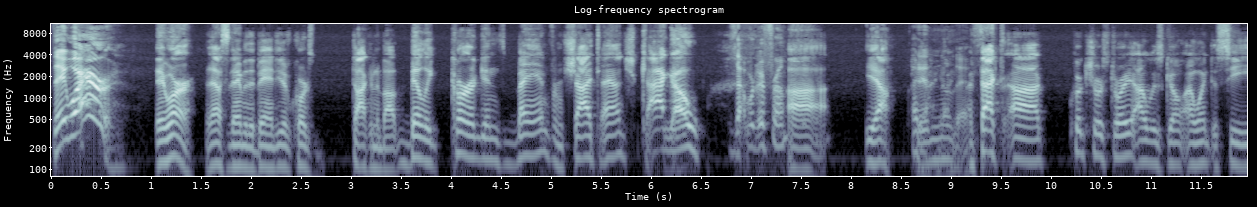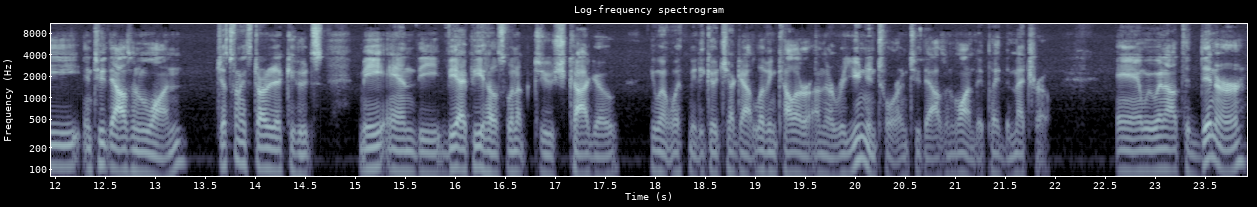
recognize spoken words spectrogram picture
They were. They were. And that's the name of the band. You, of course, talking about Billy Corrigan's band from Chi-Town, Chicago. Is that where they're from? Uh, yeah, I didn't know that. In fact, uh, quick short story. I was going. I went to see in 2001, just when I started at Cahoots. Me and the VIP host went up to Chicago. He went with me to go check out Living Colour on their reunion tour in 2001. They played the Metro, and we went out to dinner.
